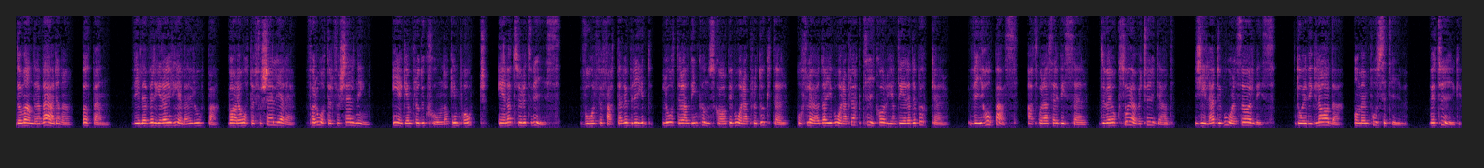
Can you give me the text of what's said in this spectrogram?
de andra världarna, öppen. Vi levererar i hela Europa, bara återförsäljare, för återförsäljning. Egen produktion och import, är naturligtvis. Vår författare Brid låter all din kunskap i våra produkter och flöda i våra praktikorienterade böcker. Vi hoppas att våra servicer, du är också övertygad. Gillar du vår service? Då är vi glada om en positiv betyg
